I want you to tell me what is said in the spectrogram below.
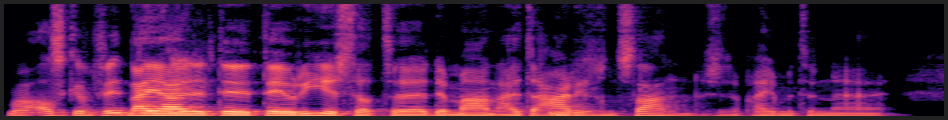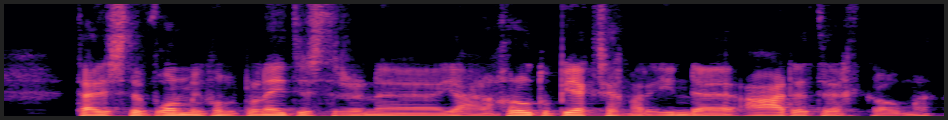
Maar als ik hem vind. Nou ja, de, theorie is dat eh, de maan uit de aarde is ontstaan. Dus op een gegeven moment een, eh, tijdens de vorming van de planeet is er een, eh, ja, een groot object zeg maar, in de aarde terechtgekomen.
